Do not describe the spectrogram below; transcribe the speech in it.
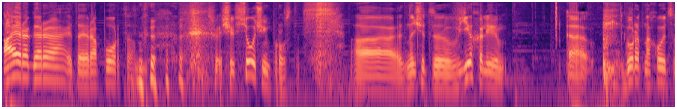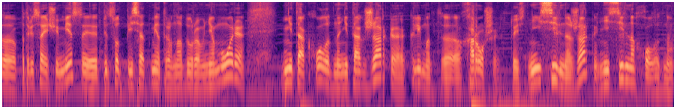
аэрогора, это аэропорт. Там. Короче, все очень просто. А, Значит, э, въехали Э, Город находится в потрясающем месте, 550 метров над уровнем моря. Не так холодно, не так жарко, климат э, хороший. То есть не сильно жарко, не сильно холодно.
